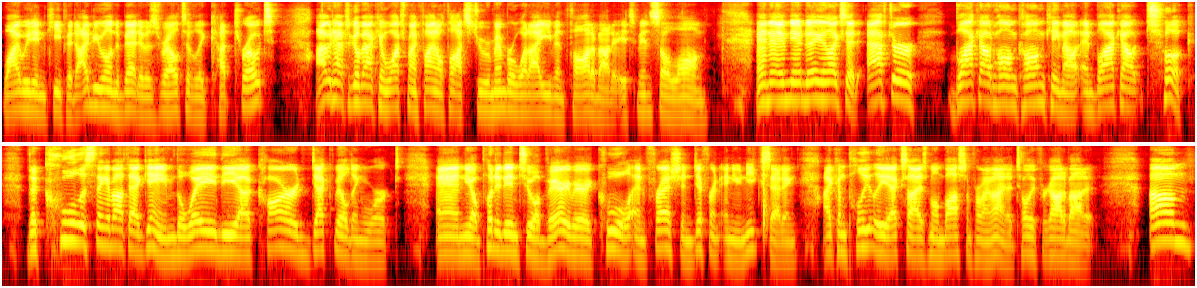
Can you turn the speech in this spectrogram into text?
why we didn't keep it. I'd be willing to bet it was relatively cutthroat. I would have to go back and watch my final thoughts to remember what I even thought about it. It's been so long. And, and, and like I said, after Blackout Hong Kong came out, and Blackout took the coolest thing about that game, the way the uh, card deck building worked, and you know put it into a very very cool and fresh and different and unique setting. I completely excised Mombasa from my mind. I totally forgot about it. Um,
